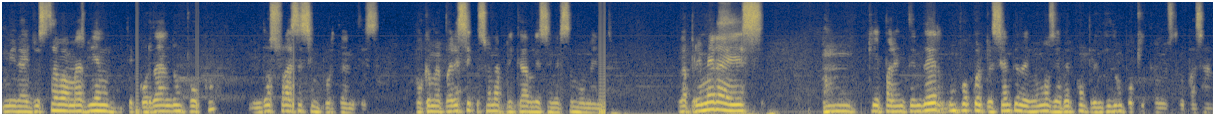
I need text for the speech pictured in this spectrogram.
mira, yo estaba más bien recordando un poco en dos frases importantes, o que me parece que son aplicables en este momento. La primera es que para entender un poco el presente debemos de haber comprendido un poquito nuestro pasado.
